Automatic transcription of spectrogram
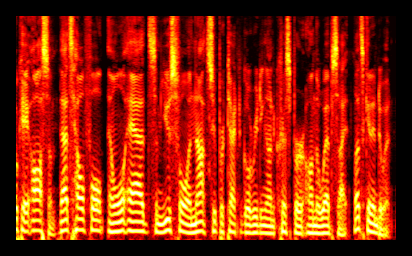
Okay, awesome. That's helpful, and we'll add some useful and not super technical reading on CRISPR on the website. Let's get into it.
